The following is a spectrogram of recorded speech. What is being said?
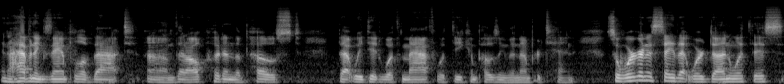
And I have an example of that um, that I'll put in the post that we did with math with decomposing the number 10. So we're going to say that we're done with this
